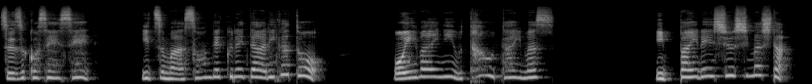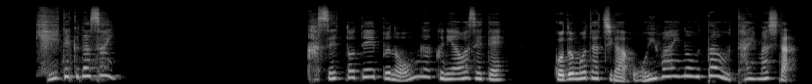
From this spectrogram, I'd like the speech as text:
鈴子先生、いつも遊んでくれてありがとう。お祝いに歌を歌います。いっぱい練習しました。聞いてください。カセットテープの音楽に合わせて子供たちがお祝いの歌を歌いました。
